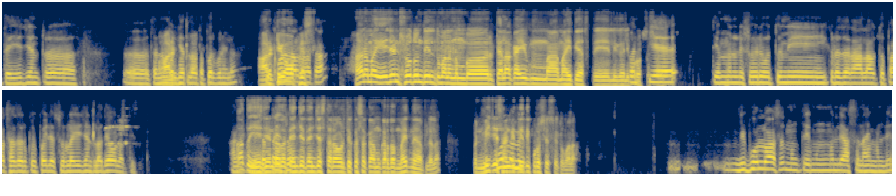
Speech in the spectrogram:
ते एजंट चा नंबर आर घेतला होता परभणीला. आर-टी-ओ फोन लावला ऑफिस होता. हां ना, मग एजंट शोधून देईल तुम्हाला नंबर. त्याला काही मा माहिती असते, लीगली पण प्रोसेस. ते ते म्हणले सोयरे तुम्ही इकडे जर आला तर ₹5000 पहिल्या सुरूला एजंटला द्यावं लागतील. आणि आता ते एजंट आता 27 त्यांच्या त्यांच्या स्तरावर ते कसं काम करतात माहीत नाही आपल्याला. पण मी ते जे बोललो सांगितली मी. ती प्रोसेस आहे तुम्हाला. मी बोललो असं मग ते मग म्हणले असं नाही म्हणले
